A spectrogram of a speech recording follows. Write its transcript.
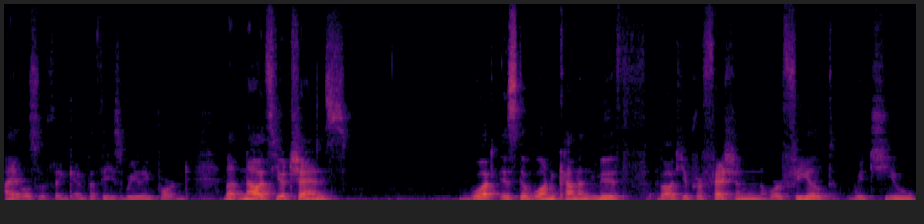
I also think empathy is really important. But now it's your chance. What is the one common myth about your profession or field which you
